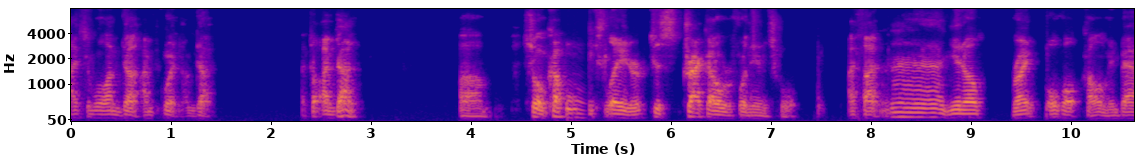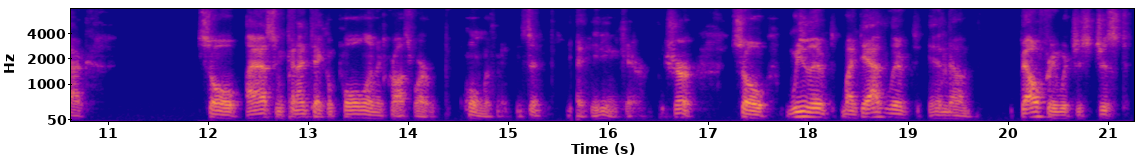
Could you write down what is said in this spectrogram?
I said, well, I'm done. I'm quitting. I'm done. I thought I'm done. Um, so a couple weeks later, just track out over before the end of school. I thought, nah, you know, right? Both calling me back. So I asked him, can I take a pole and a crossbar home with me? He said, yeah, he didn't care. Sure. So we lived, my dad lived in um, Belfry, which is just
